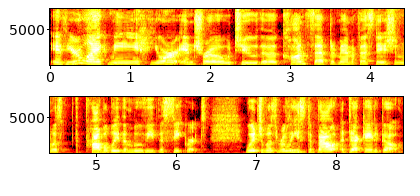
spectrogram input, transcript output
If you're like me, your intro to the concept of manifestation was probably the movie The Secret, which was released about a decade ago.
